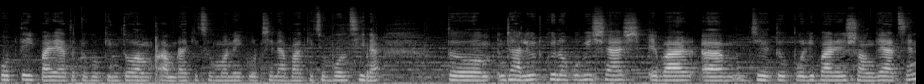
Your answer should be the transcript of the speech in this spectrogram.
করতেই পারে, এতটুকু কিন্তু আমরা কিছু মনে করছি না বা কিছু বলছি না। তো ঢালিউড কুইন অপবিশ্বাস এবার যেহেতু পরিবারের সঙ্গে আছেন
